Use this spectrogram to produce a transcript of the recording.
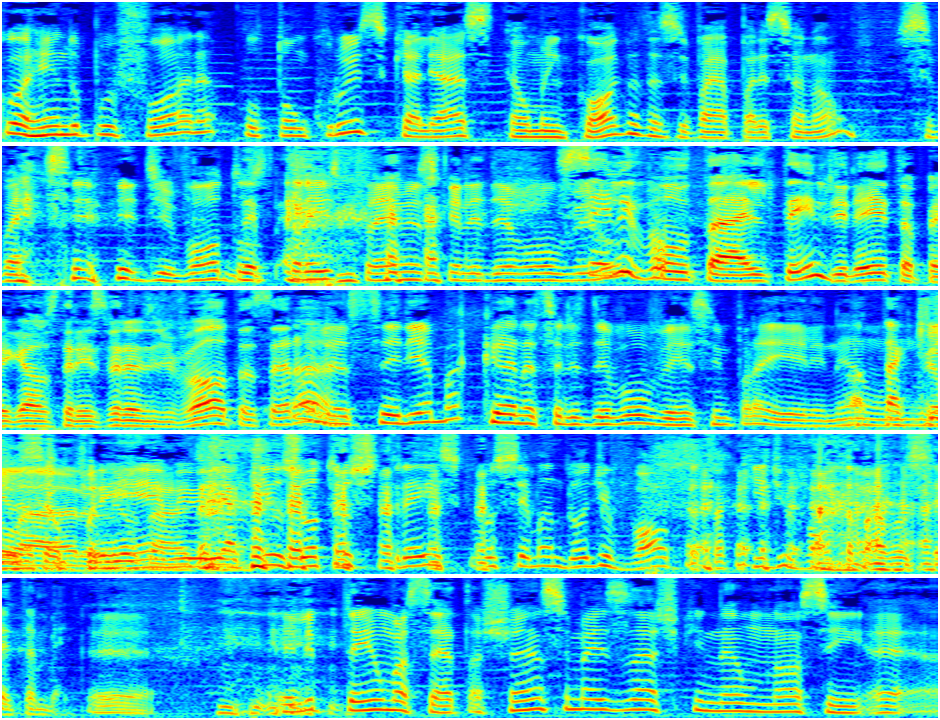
correndo por fora, o Tom Cruise, que aliás é uma incógnita se vai aparecer ou não, se vai receber de volta os três prêmios que ele devolveu. Se ele voltar, ele tem direito a pegar os três prêmios de volta, será? Olha, seria bacana se eles devolvessem para ele, né? Ah, tá aqui um, o seu prêmio e aqui os outros três que você mandou de volta, tá aqui de volta para você também. É, ele tem uma certa chance, mas acho que não, não assim. É,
